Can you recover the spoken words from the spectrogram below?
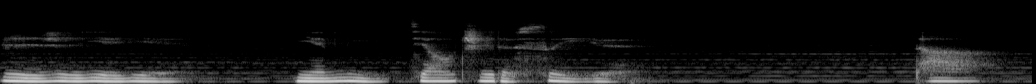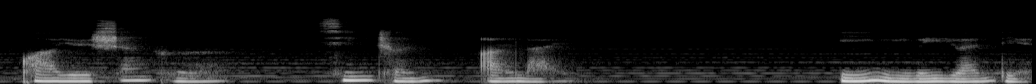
日日夜夜绵密交织的岁月，它跨越山河、星辰而来。以你为原点，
